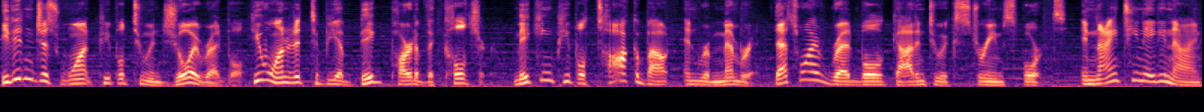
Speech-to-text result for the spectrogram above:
He didn't just want people to enjoy Red Bull, he wanted it to be a big part of the culture making people talk about and remember it. That's why Red Bull got into extreme sports. In 1989,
